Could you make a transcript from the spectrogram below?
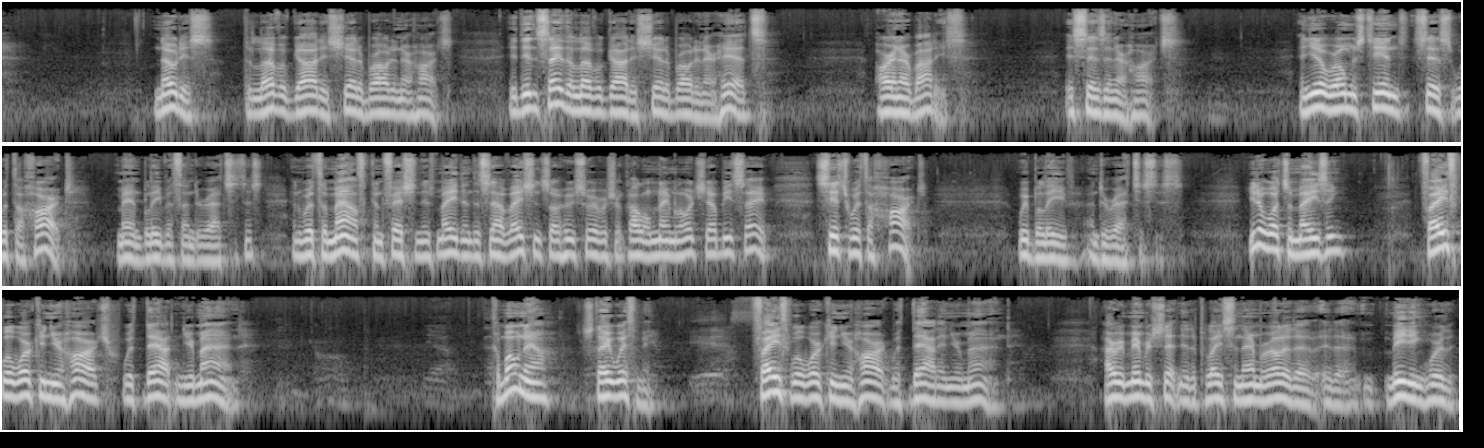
Notice the love of God is shed abroad in our hearts. It didn't say the love of God is shed abroad in our heads or in our bodies. It says in our hearts. And you know, Romans 10 says, With the heart man believeth unto righteousness, and with the mouth confession is made unto salvation, so whosoever shall call on the name of the Lord shall be saved. See, it's with the heart we believe unto righteousness. You know what's amazing? Faith will work in your heart with doubt in your mind. Come on now, stay with me. Faith will work in your heart with doubt in your mind. I remember sitting at a place in Amarillo at a, at a meeting where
